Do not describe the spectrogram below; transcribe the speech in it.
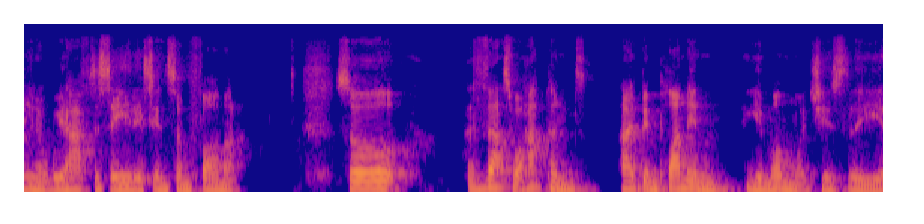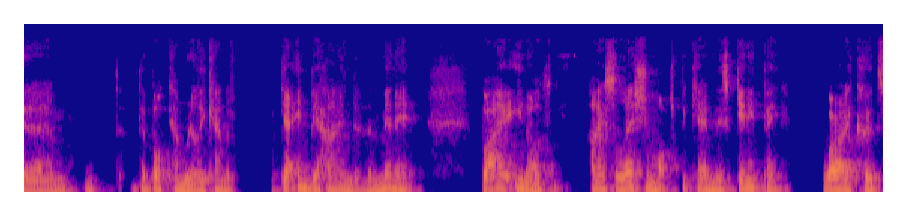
you know we have to see this in some format. So that's what happened I'd been planning Your Mum, which is the um, the book I'm really kind of getting behind at the minute. But I, you know, Isolation Watch became this guinea pig where I could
